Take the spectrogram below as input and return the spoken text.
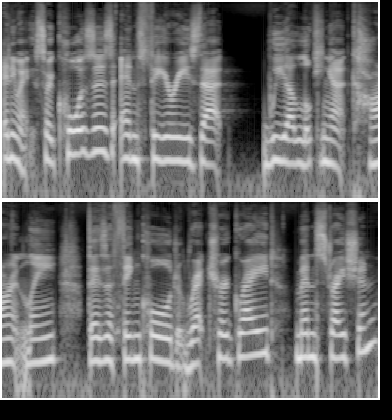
Anyway, so causes and theories that we are looking at currently, there's a thing called retrograde menstruation.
